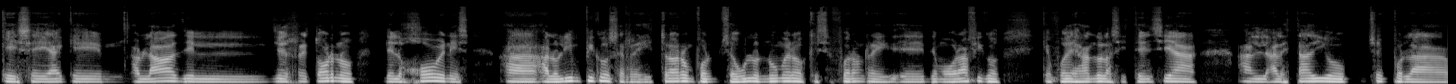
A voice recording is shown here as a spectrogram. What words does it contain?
que se que hablaba del, del retorno de los jóvenes al Olímpico, se registraron, por, según los números que se fueron eh, demográficos, que fue dejando la asistencia al, al estadio por la,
